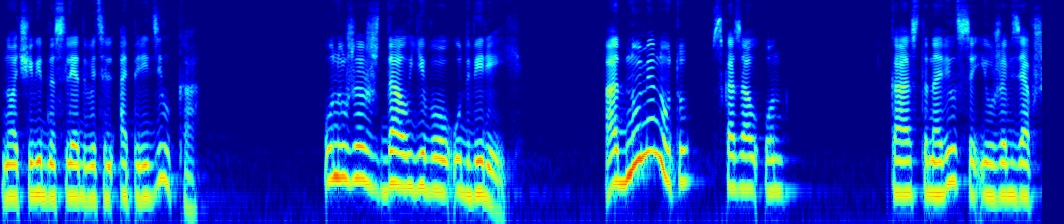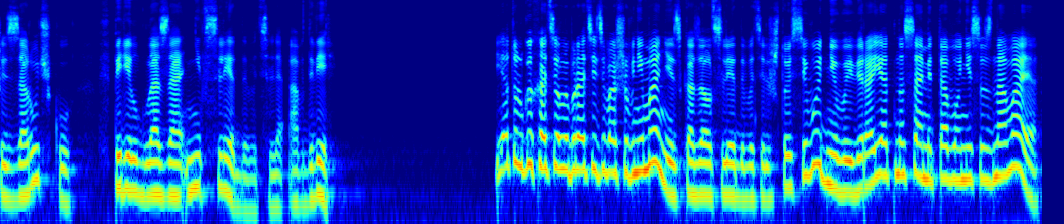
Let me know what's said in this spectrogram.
Но, очевидно, следователь опередил Ка. Он уже ждал его у дверей. «Одну минуту», — сказал он. Ка остановился и, уже взявшись за ручку, вперил глаза не в следователя, а в дверь. «Я только хотел обратить ваше внимание», — сказал следователь, «что сегодня вы, вероятно, сами того не сознавая,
